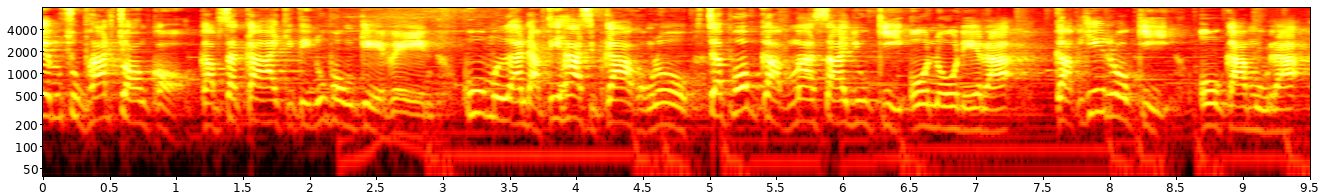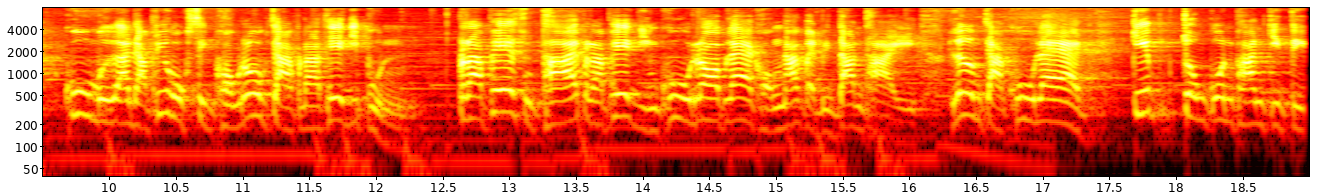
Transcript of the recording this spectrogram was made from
เอ็มสุพัฒน์จอมเกาะกับสกายกิตินุพงษ์เกเรน คู่มืออันดับที่ 59 ของโลก จะพบกับมาซายุกิโอโนเดระกับฮิโรกิโอกามูระ คู่มืออันดับที่ 60 ของโลกจากประเทศญี่ปุ่น ประเภทสุดท้ายประเภทหญิงคู่รอบแรกของนักแบดมินตันไทย เริ่มจากคู่แรก กิฟจงกลพันกิติ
